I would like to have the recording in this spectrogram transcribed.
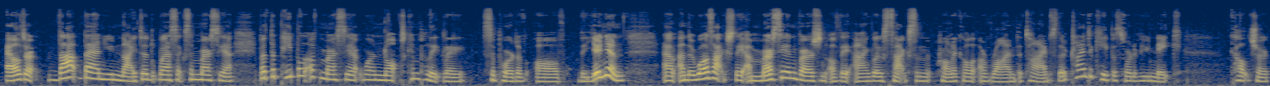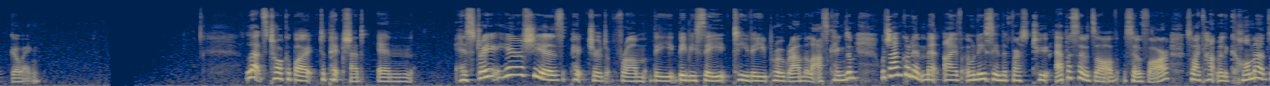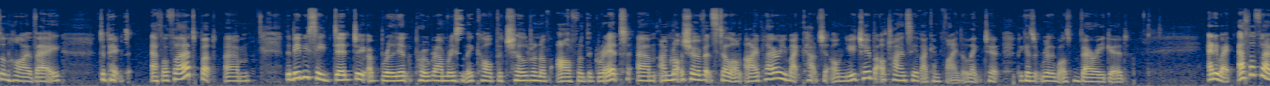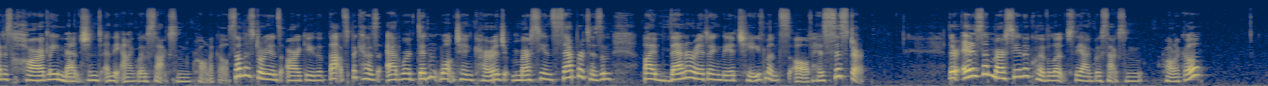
elder. That then united Wessex and Mercia, but the people of Mercia were not completely supportive of the union. Um, and there was actually a Mercian version of the Anglo Saxon Chronicle around the time. So they're trying to keep a sort of unique culture going. Let's talk about depiction in history. Here she is pictured from the BBC TV programme The Last Kingdom, which I'm going to admit I've only seen the first two episodes of so far, so I can't really comment on how they depict Ethelfled, but um, the BBC did do a brilliant programme recently called The Children of Alfred the Great. Um, I'm not sure if it's still on iPlayer, you might catch it on YouTube, but I'll try and see if I can find a link to it because it really was very good. Anyway, Ethelfled is hardly mentioned in the Anglo Saxon Chronicle. Some historians argue that that's because Edward didn't want to encourage Mercian separatism by venerating the achievements of his sister. There is a Mercian equivalent to the Anglo Saxon Chronicle,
